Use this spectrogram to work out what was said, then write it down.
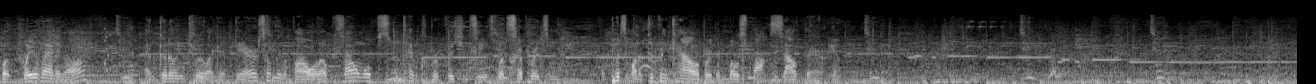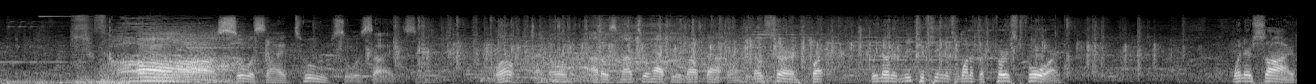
but wave landing off and going to like a dare or something to follow it up. Silent Wolf's technical proficiency is what separates him and puts him on a different caliber than most foxes out there. Yep. Oh, suicide. Two suicides. Well, I know Otto's not too happy about that one. No, sir, but we know that Mew2King is one of the first four. Winner's side.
